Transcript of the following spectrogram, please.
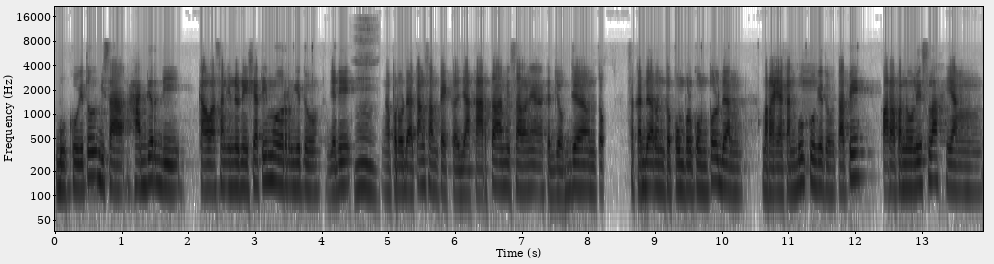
buku itu bisa hadir di kawasan Indonesia Timur gitu. Jadi Hmm. nggak perlu datang sampai ke Jakarta misalnya ke Jogja untuk sekedar untuk kumpul-kumpul dan merayakan buku gitu. Tapi para penulis lah yang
